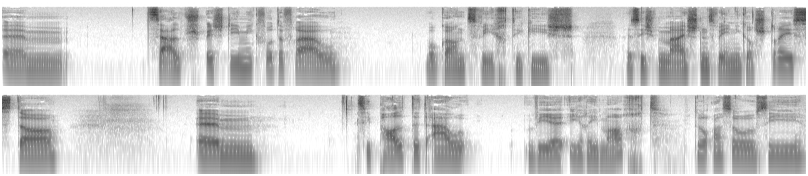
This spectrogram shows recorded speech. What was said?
ähm, die Selbstbestimmung von der Frau, wo ganz wichtig ist. Es ist meistens weniger Stress da. Ähm, sie behalten auch wie ihre Macht. Also sie,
